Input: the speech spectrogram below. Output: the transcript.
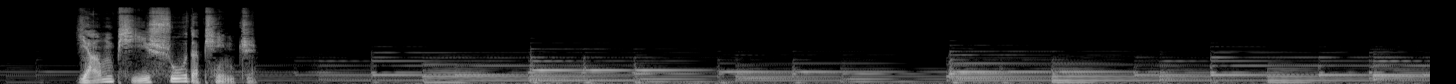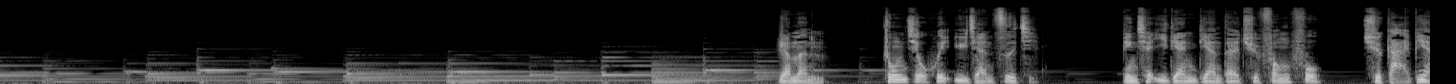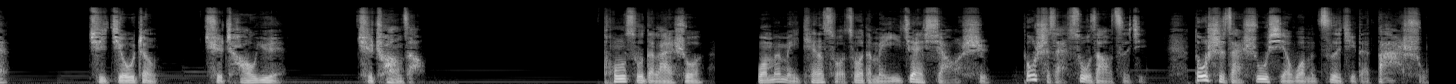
羊皮书的品质。人们终究会遇见自己，并且一点点的去丰富、去改变、去纠正、去超越、去创造。通俗的来说，我们每天所做的每一件小事，都是在塑造自己，都是在书写我们自己的大书。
